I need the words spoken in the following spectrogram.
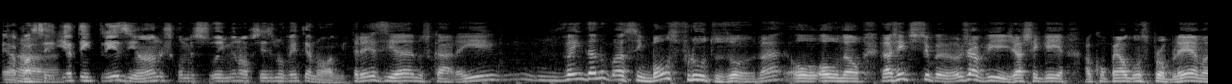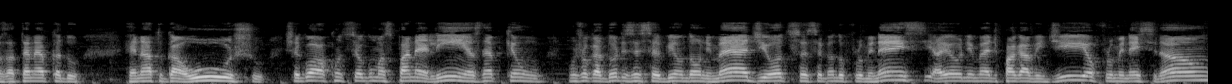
É, a parceria ah, tem 13 anos, começou em 1999. 13 anos, cara, e vem dando, assim, bons frutos, ou, né? Ou, ou não. A gente, tipo, eu já vi, já cheguei a acompanhar alguns problemas, até na época do Renato Gaúcho, chegou a acontecer algumas panelinhas, né? Porque um, uns jogadores recebiam da Unimed, outros recebiam do Fluminense, aí a Unimed pagava em dia, o Fluminense não.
